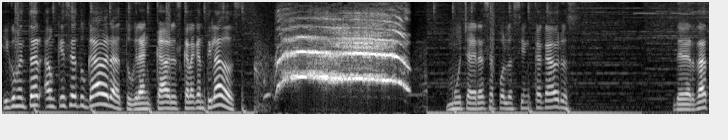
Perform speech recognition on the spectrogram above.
Y comentar aunque sea tu cabra, tu gran cabra escalacantilados. Muchas gracias por los 100 cabros. De verdad,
